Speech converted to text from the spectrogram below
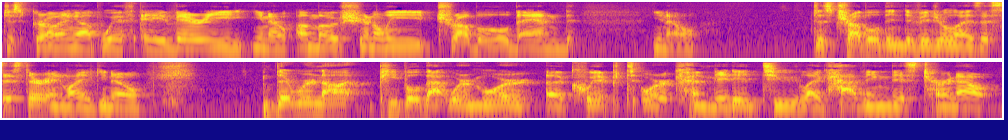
just growing up with a very, you know, emotionally troubled and you know, just troubled individual as a sister and like you know there were not people that were more equipped or committed to like having this turn out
